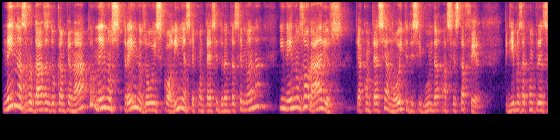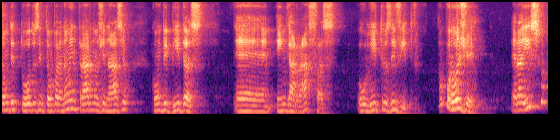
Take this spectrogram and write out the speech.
nem nas rodadas do campeonato, nem nos treinos ou escolinhas que acontecem durante a semana e nem nos horários que acontecem à noite de segunda a sexta-feira. Pedimos a compreensão de todos, então, para não entrar no ginásio com bebidas é, em garrafas ou litros de vidro. Então, por hoje era isso.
